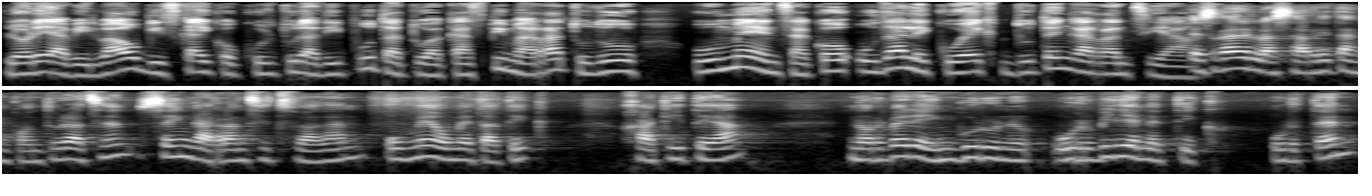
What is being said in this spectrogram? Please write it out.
Lorea Bilbao Bizkaiko kultura diputatuak azpimarratu du umeentzako udalekuek duten garrantzia. Ez garela sarritan konturatzen zein garrantzitsua dan ume umetatik jakitea norbere ingurun hurbilenetik urten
